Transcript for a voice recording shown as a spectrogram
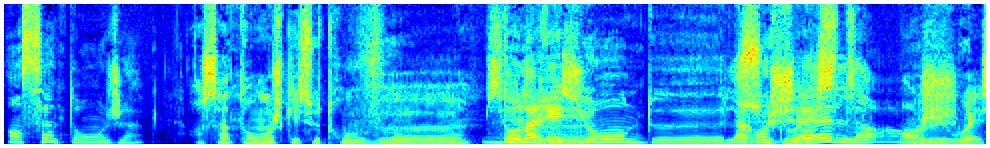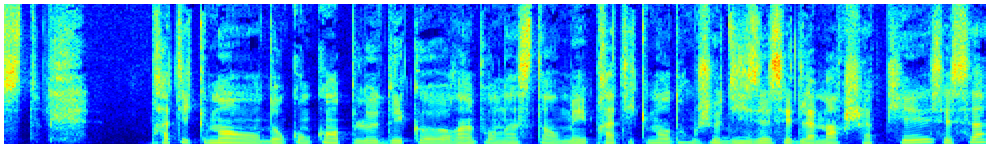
en Saintonge. En Saintonge, qui se trouve euh, dans la région de La Rochelle, en oui, ouest. Pratiquement, donc on campe le décor hein, pour l'instant, mais pratiquement, donc je disais, c'est de la marche à pied, c'est ça?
